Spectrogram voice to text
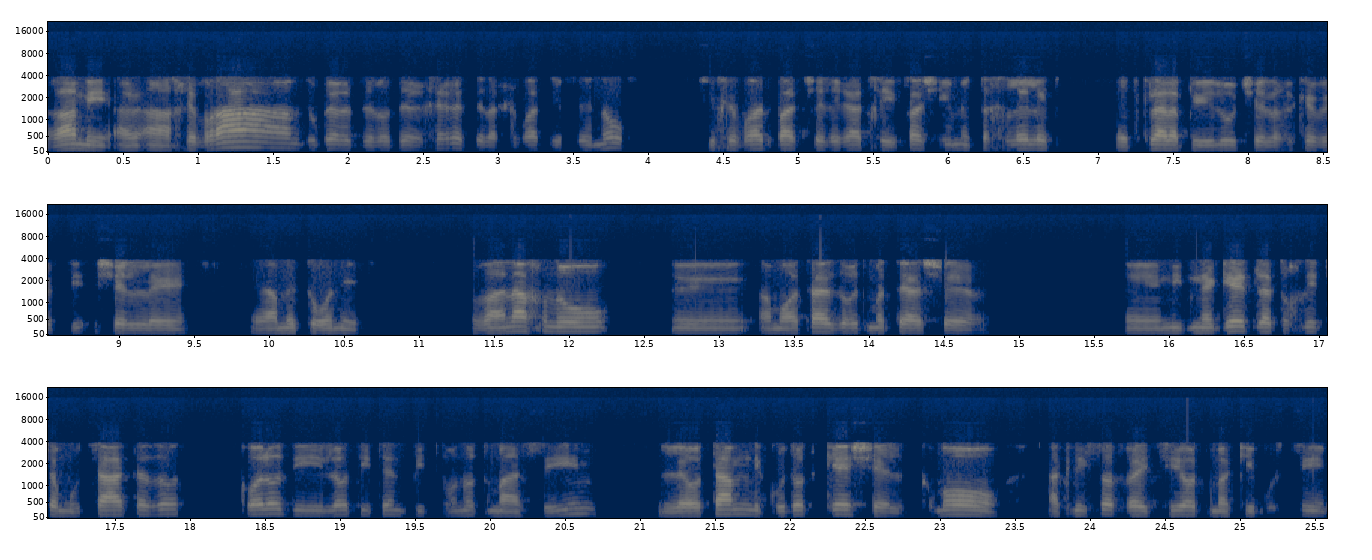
רמי, החברה המדוברת זה לא דרך ארץ, אלא חברת יפה נוף, שהיא חברת בת של עיריית חיפה, שהיא מתכללת את כלל הפעילות של רכבת, של אה, המטרונית. ואנחנו, אה, המועצה האזורית מטה אשר, נתנגד לתוכנית המוצעת הזאת, כל עוד היא לא תיתן פתרונות מעשיים לאותן נקודות כשל, כמו הכניסות והיציאות מהקיבוצים,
